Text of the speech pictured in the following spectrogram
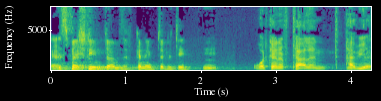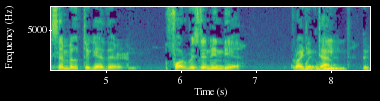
especially in terms of connectivity. Hmm. What kind of talent have you assembled together for Wisden India? Writing We- talent. We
